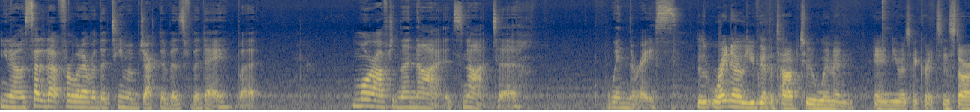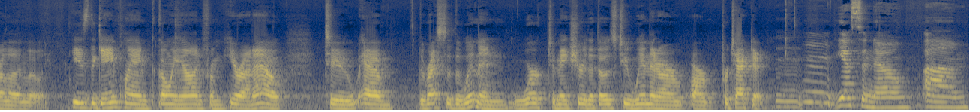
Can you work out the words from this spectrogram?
You know, set it up for whatever the team objective is for the day, but more often than not, it's not to win the race. Right now, you've got the top two women in USA Crits, and Starla and Lily. Is the game plan going on from here on out to have the rest of the women work to make sure that those two women are, are protected? Yes and no. Um,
